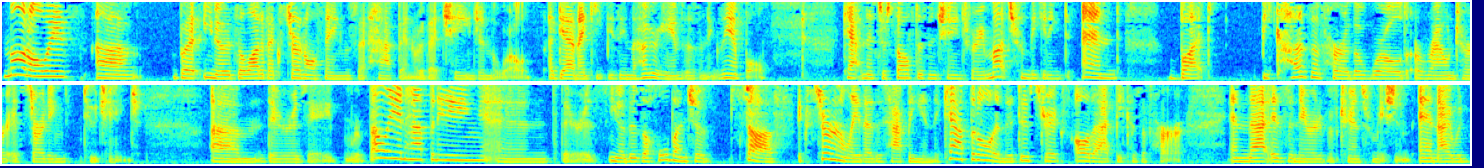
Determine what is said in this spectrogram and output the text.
Not always um, but you know it's a lot of external things that happen or that change in the world. Again i keep using the hunger games as an example. Katniss herself doesn't change very much from beginning to end but because of her, the world around her is starting to change. Um, there is a rebellion happening, and there is, you know, there's a whole bunch of stuff externally that is happening in the capital, in the districts, all that because of her. And that is the narrative of transformation. And I would,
